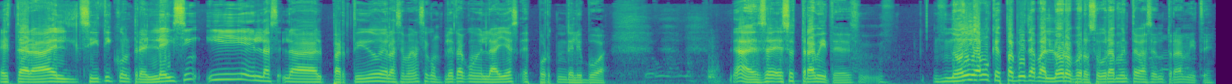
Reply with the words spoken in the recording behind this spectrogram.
Estará el City contra el Leipzig y en el partido de la semana se completa con el Ajax Sporting de Lisboa. Ah, eso es trámite. No digamos que es papita para el loro, pero seguramente va a ser un trámite.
